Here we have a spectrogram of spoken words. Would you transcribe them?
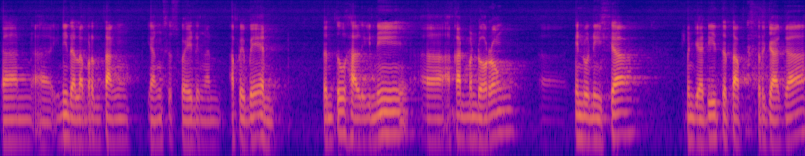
dan uh, ini dalam rentang yang sesuai dengan APBN. Tentu hal ini uh, akan mendorong uh, Indonesia menjadi tetap terjaga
